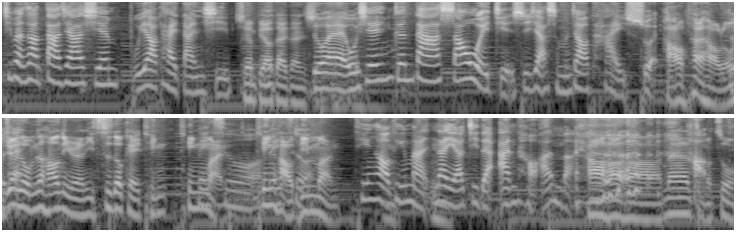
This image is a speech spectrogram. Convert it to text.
基本上大家先不要太担心，先不要太担心。对，我先跟大家稍微解释一下什么叫太岁。好，太好了，对对，我觉得我们的好女人一次都可以听听满，听好听满。听好听满，那也要记得安好安满。好好好，那要怎么做？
